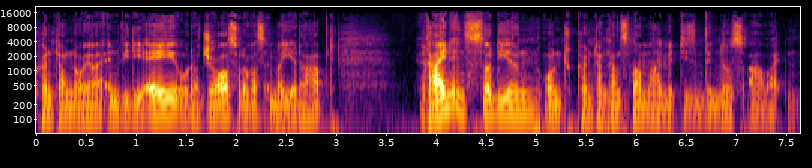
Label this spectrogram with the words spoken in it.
könnt dann euer NVDA oder JAWS oder was immer ihr da habt rein installieren und könnt dann ganz normal mit diesem Windows arbeiten.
